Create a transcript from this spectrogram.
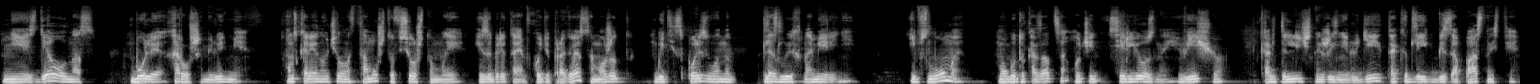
не сделал нас более хорошими людьми. Он скорее научил нас тому, что все, что мы изобретаем в ходе прогресса, может быть использовано для злых намерений. И взломы могут оказаться очень серьезной вещью как для личной жизни людей, так и для их безопасности,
